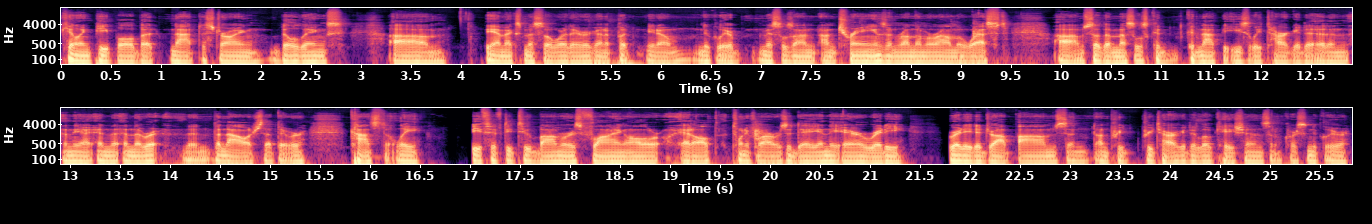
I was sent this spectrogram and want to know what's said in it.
killing people but not destroying buildings. Um, the MX missile, where they were going to put you know nuclear missiles on on trains and run them around the West, um, so the missiles could could not be easily targeted, and and the and the and the, the, the knowledge that they were constantly B-52 bombers flying all at all 24 hours a day in the air, ready ready to drop bombs and on pre pre targeted locations, and of course nuclear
